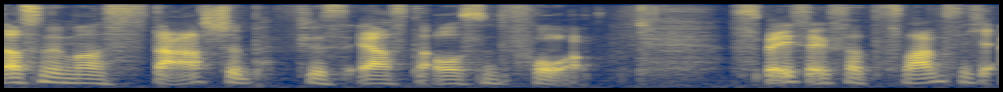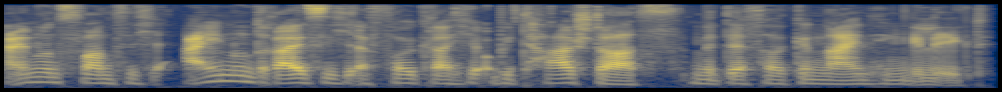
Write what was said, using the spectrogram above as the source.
Lassen wir mal Starship fürs Erste außen vor. SpaceX hat 2021 31 erfolgreiche Orbitalstarts mit der Falcon 9 hingelegt.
